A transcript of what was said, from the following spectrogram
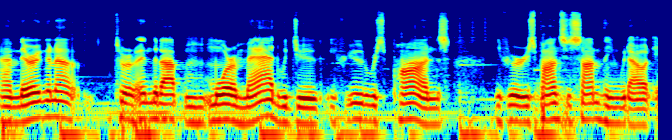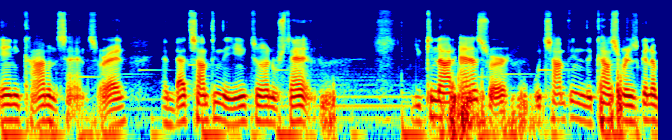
and they're gonna turn ended up more mad with you if you respond if your response is something without any common sense right and that's something that you need to understand you cannot answer with something the customer is gonna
